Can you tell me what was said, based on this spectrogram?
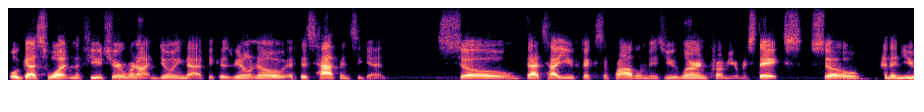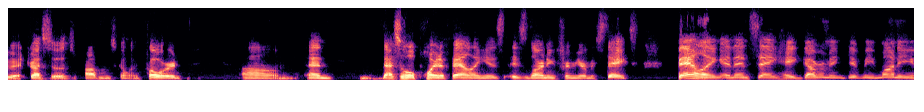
Well, guess what? In the future, we're not doing that because we don't know if this happens again. So that's how you fix the problem: is you learn from your mistakes. So and then you address those problems going forward. Um, and that's the whole point of failing is is learning from your mistakes. failing and then saying, "Hey, government, give me money."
